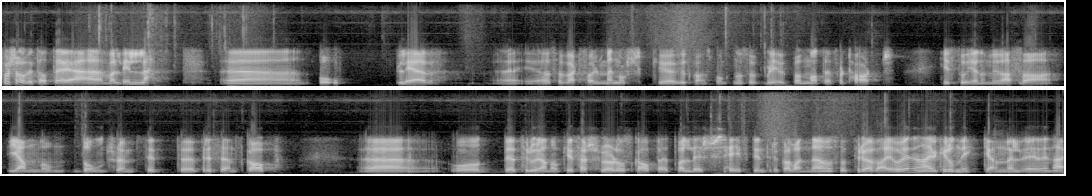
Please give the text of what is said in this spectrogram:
for så vidt at det er veldig lett eh, å oppleve, eh, altså i hvert fall med norsk utgangspunkt. Og så blir vi på en måte fortalt historien om USA gjennom Donald Trump sitt presidentskap. Og Det tror jeg nok i seg selv skape et veldig skjevt inntrykk av landet. Og Så prøver jeg jo i denne kronikken eller i denne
